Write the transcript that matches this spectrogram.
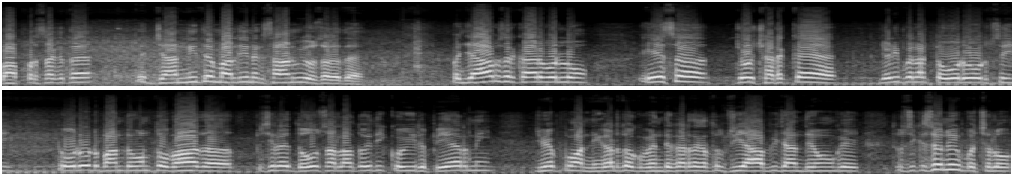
ਵਾਪਰ ਸਕਦਾ ਹੈ ਤੇ ਜਾਨੀ ਤੇ ਮਾਲੀ ਨੁਕਸਾਨ ਵੀ ਹੋ ਸਕਦਾ ਪੰਜਾਬ ਸਰਕਾਰ ਵੱਲੋਂ ਇਸ ਜੋ ਸੜਕ ਹੈ, ਜਿਹੜੀ ਪਹਿਲਾਂ ਟੋਰ ਰੋਡ ਸੀ ਟੋਰ ਰੋਡ ਬੰਦ ਹੋਣ ਤੋਂ ਬਾਅਦ ਪਿਛਲੇ 2 ਸਾਲਾਂ ਤੋਂ ਇਹਦੀ ਕੋਈ ਰਿਪੇਅਰ ਨਹੀਂ। ਜਿਵੇਂ ਭਵਾਨੀਗੜ੍ਹ ਤੋਂ ਗੋਬਿੰਦਗੜ੍ਹ ਤੱਕ ਤੁਸੀਂ ਆਪ ਵੀ ਜਾਂਦੇ ਹੋਵੋਗੇ, ਤੁਸੀਂ ਕਿਸੇ ਨੂੰ ਵੀ ਪੁੱਛ ਲਓ,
